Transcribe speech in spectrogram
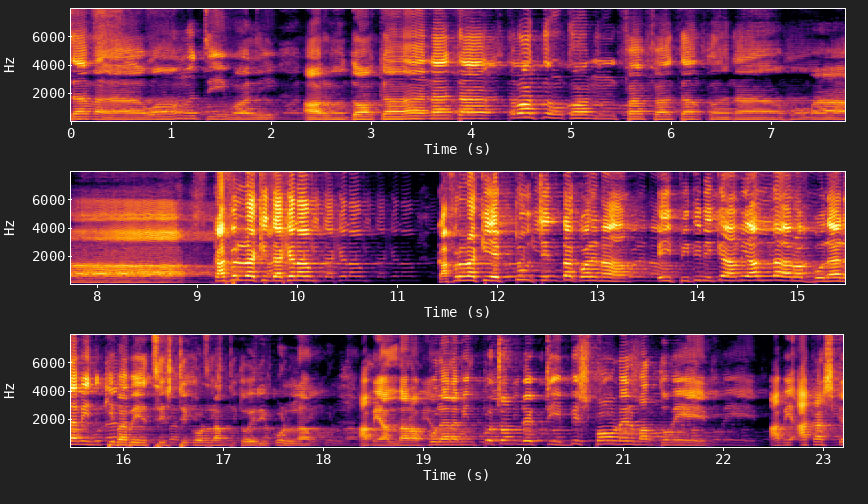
সামাওয়াতি ওয়াল الأرض كانتا رتقا ففتقناهما কাফেররা কি দেখে না কাফেররা কি একটু চিন্তা করে না এই পৃথিবীকে আমি আল্লাহ রব্বুল আলামিন কিভাবে সৃষ্টি করলাম তৈরি করলাম আমি আল্লাহ রব্বুল আলামিন প্রচন্ড একটি বিস্ফোরণের মাধ্যমে আমি আকাশকে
